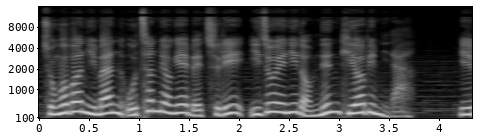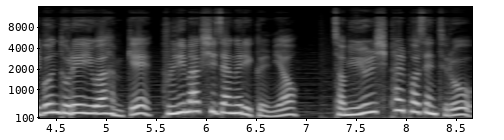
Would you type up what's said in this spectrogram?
종업원 2만 5천 명의 매출이 2조엔이 넘는 기업입니다. 일본 도레이와 함께 분리막 시장을 이끌며 점유율 18%로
